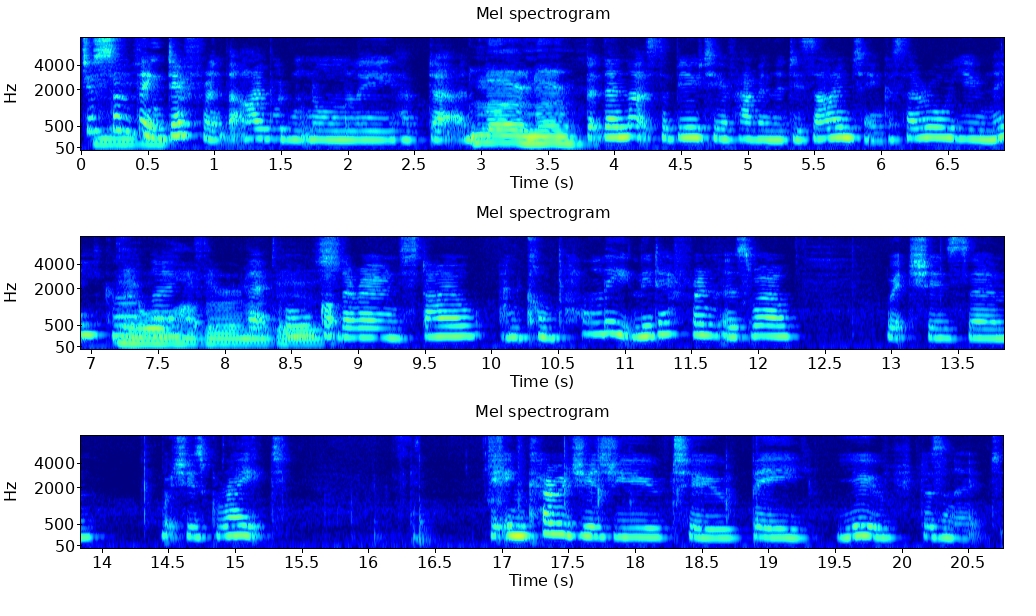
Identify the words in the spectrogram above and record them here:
Just amazing. something different that I wouldn't normally have done. No, no. But then that's the beauty of having the design team because they're all unique, They aren't all they? all have their own They've all got their own style and completely different as well, which is um, which is great. It encourages you to be you, doesn't it?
